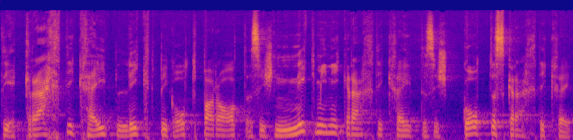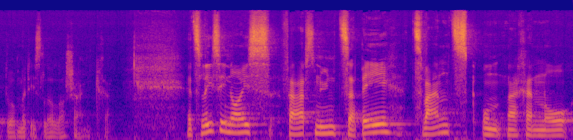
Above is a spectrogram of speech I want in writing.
die Gerechtigkeit liegt bei Gott parat. Das ist nicht meine Gerechtigkeit, das ist Gottes Gerechtigkeit, die wir uns schenken Jetzt lese ich uns Vers 19b, 20 und nachher noch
